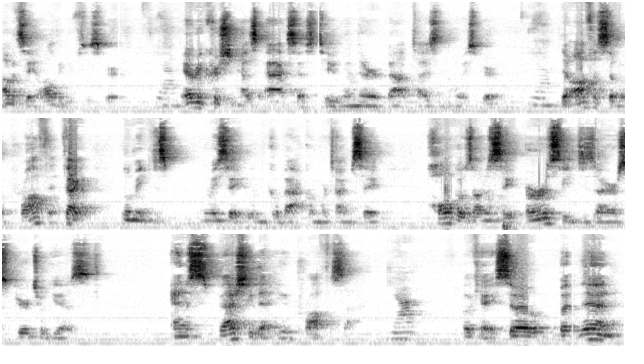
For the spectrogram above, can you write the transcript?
I would say all the gifts of Spirit. Yeah. Every Christian has access to when they're baptized in the Holy Spirit. Yeah. The office of a prophet. In fact, let me just let me say let me go back one more time and say Paul goes on to say earnestly desire spiritual gifts, and especially that you would prophesy. Yeah. Okay, so but then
